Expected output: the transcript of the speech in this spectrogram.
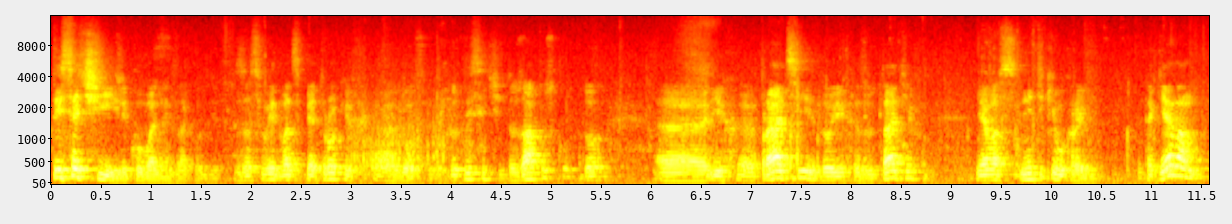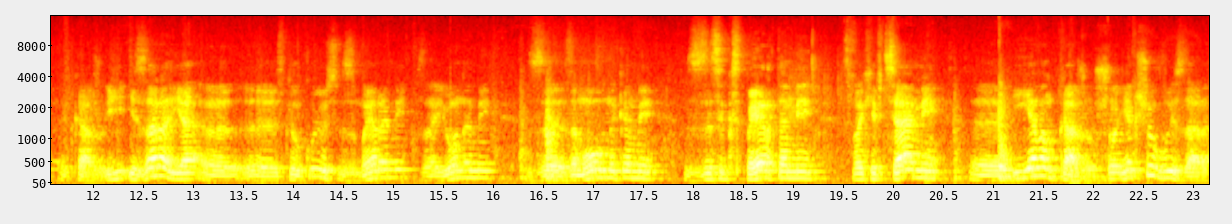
тисячі лікувальних закладів за свої 25 років е, досвіду. До тисячі, до запуску, до е, їх праці, до їх результатів. Я вас не тільки в Україні. Так я вам кажу, і, і зараз я е, е, спілкуюсь з мерами, з районами, з замовниками, з, з експертами, з фахівцями. Е, і я вам кажу, що якщо ви зараз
